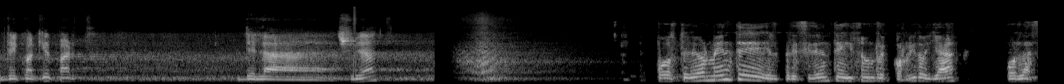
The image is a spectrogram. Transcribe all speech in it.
de cualquier parte de la ciudad. Posteriormente, el presidente hizo un recorrido ya por las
